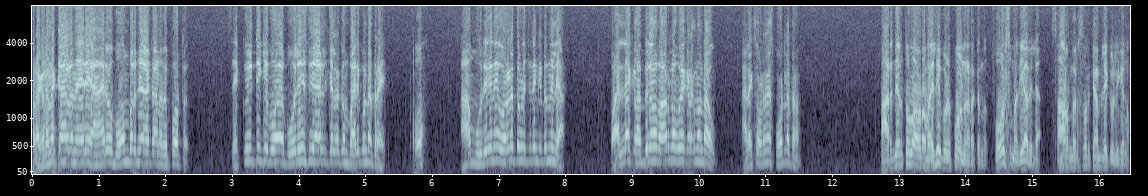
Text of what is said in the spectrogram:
പ്രകടനക്കാരുടെ നേരെ ആരോ ബോംബെറിഞ്ഞതായിട്ടാണ് റിപ്പോർട്ട്. സെക്യൂരിറ്റിക്ക് പോയ പോലീസുകാരിൽ ചിലർക്കും പരിക്കുണ്ടത്രേ. ഓ ആ മുരുകനെ ഒരിടത്ത് വിളിച്ചിട്ടും കിട്ടുന്നില്ല. വല്ല ക്ലബിലോ ബാറിലോ പോയി കിടക്കുന്നുണ്ടാവും. അലക്സ് ഉടനെ സ്പോട്ടിലെത്തണം. അറിഞ്ഞിടത്തോളം അവിടെ വലിയ കുഴപ്പമാണ് നടക്കുന്നത്. ഫോഴ്സ് മതിയാവില്ല. സാർ റിസോർട്ട് ക്യാമ്പിലേക്ക് വിളിക്കണം.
